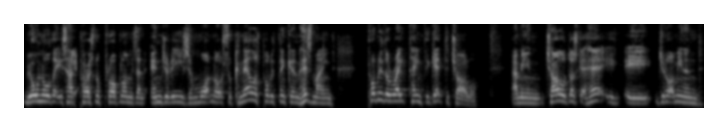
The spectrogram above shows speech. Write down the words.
We all know that he's had yeah. personal problems and injuries and whatnot. So Canelo's probably thinking in his mind, probably the right time to get to Charlo. I mean, Charlo does get hit. He, he, do you know what I mean? And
